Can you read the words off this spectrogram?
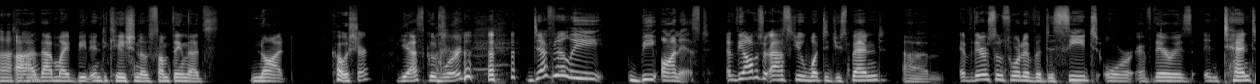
uh Uh-huh. that might be an indication of something that's not Kosher? Yes, good word. Definitely be honest. If the officer asks you, what did you spend? Um, if there's some sort of a deceit or if there is intent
